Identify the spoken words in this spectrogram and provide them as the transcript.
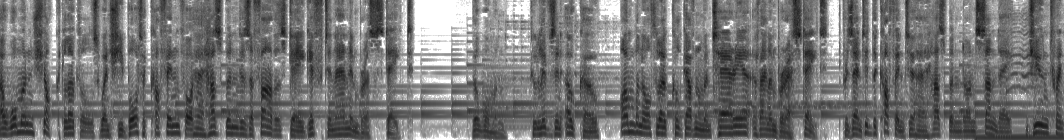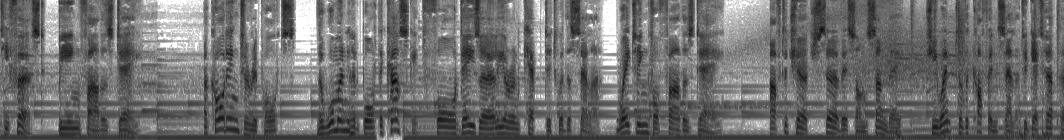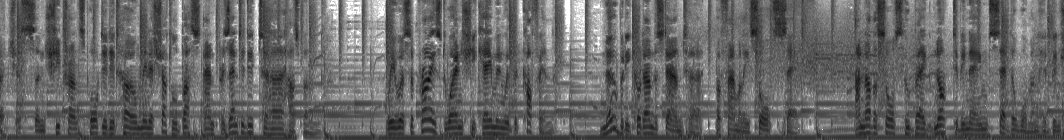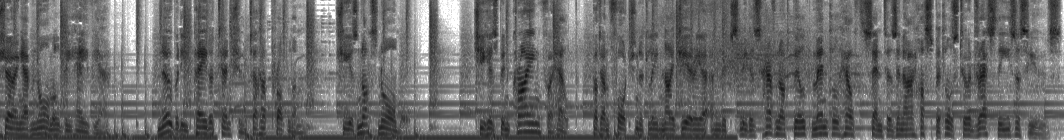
A woman shocked locals when she bought a coffin for her husband as a Father's Day gift in Anambra State. The woman, who lives in Oko, Orumba North local government area of Anambra State, presented the coffin to her husband on Sunday, June 21, being Father's Day. According to reports, the woman had bought the casket four days earlier and kept it with the seller, waiting for Father's Day. After church service on Sunday, she went to the coffin seller to get her purchase and she transported it home in a shuttle bus and presented it to her husband. We were surprised when she came in with the coffin. Nobody could understand her, a family source said. Another source who begged not to be named said the woman had been showing abnormal behavior. Nobody paid attention to her problem. She is not normal. She has been crying for help, but unfortunately Nigeria and its leaders have not built mental health centers in our hospitals to address these issues.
